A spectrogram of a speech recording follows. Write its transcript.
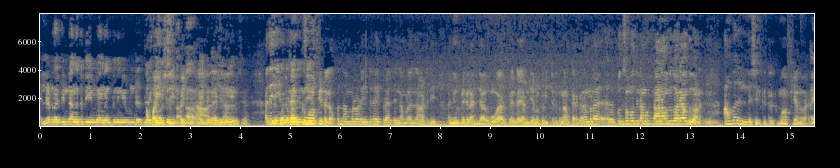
എല്ലാ ഡ്രഗിന്റെ അങ്ങനത്തെ ടീമും അങ്ങനത്തെ എന്തെങ്കിലും അതെ ഈ ഡ്രഗ് മാഫിയ ഉണ്ടല്ലോ. അപ്പൊ നമ്മളോട് എന്റെ ഒരു അഭിപ്രായത്തിൽ നമ്മുടെ നാട്ടിൽ അഞ്ഞൂറ് പേരുടെ കഞ്ചാവ് മൂവായിരം റുപ്യന്റെ എം ഡി എം ഒക്കെ വിറ്റെടുക്കുന്ന ആൾക്കാരൊക്കെ നമ്മളെ പൊതുസമൂഹത്തിൽ നമുക്ക് കാണാവുന്നതും അറിയാവുന്നതാണ് അവരല്ല ശരിക്കും ഡ്രഗ് മാഫിയ എന്ന് പറയുന്നത്.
